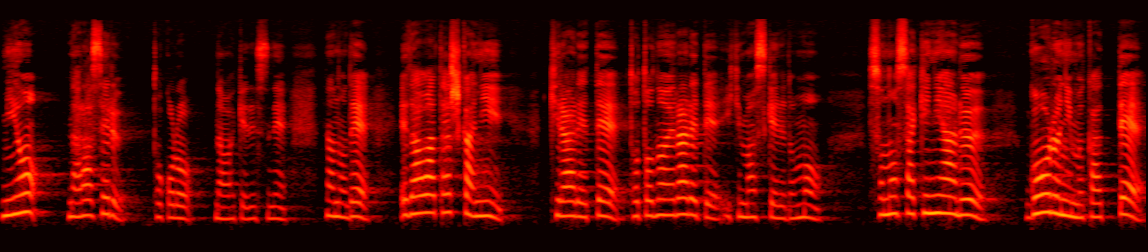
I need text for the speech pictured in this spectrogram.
実をならせるところなわけですね。なので枝は確かに切られて整えられていきますけれどもその先にあるゴールに向かって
